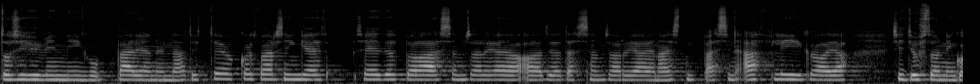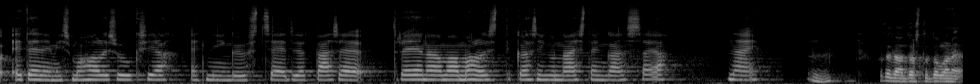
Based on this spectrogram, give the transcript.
tosi hyvin niin kuin, pärjännyt nämä tyttöjoukkoot varsinkin, että C-työt pelaa SM-sarjaa ja A-työt SM-sarjaa ja naiset nyt pääsi sinne F-liigaa ja sitten just on niinku etenemismahdollisuuksia, että niinku just C-tytöt pääsee treenaamaan mahdollisesti myös niinku naisten kanssa ja näin. Mm. Otetaan tuosta tuollainen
